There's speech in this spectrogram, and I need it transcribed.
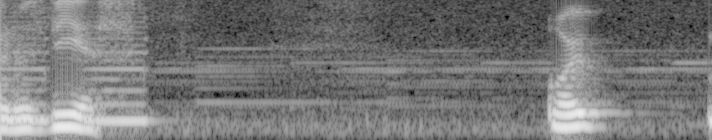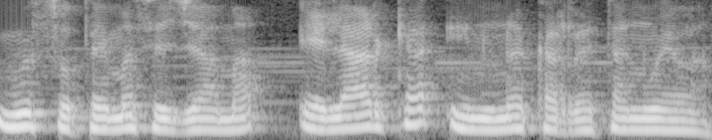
Buenos días. Hoy nuestro tema se llama El arca en una carreta nueva.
